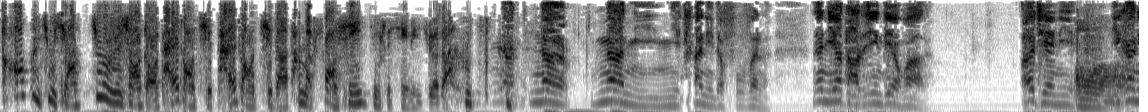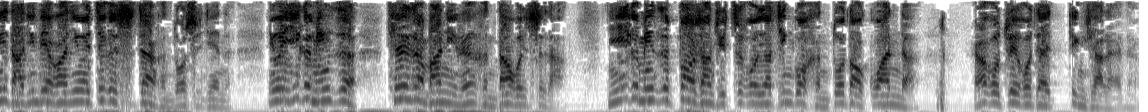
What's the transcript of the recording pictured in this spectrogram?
他们就想就是想找台长起台长起的，他们放心，就是心里觉得。那那那你你看你的福分了，那你要打得进电话了，而且你、哦你看你打进电话，因为这个是占很多时间的，因为一个名字天上把你人很当回事的，你一个名字报上去之后要经过很多道关的，然后最后再定下来的，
